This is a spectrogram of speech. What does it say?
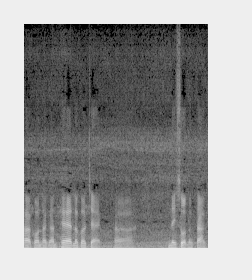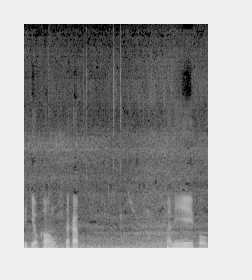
คลากรทางการแพทย์ แล้วก็แจกในส่วนต่างๆที่เกี่ยวข้องนะครับอันนี้ผม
